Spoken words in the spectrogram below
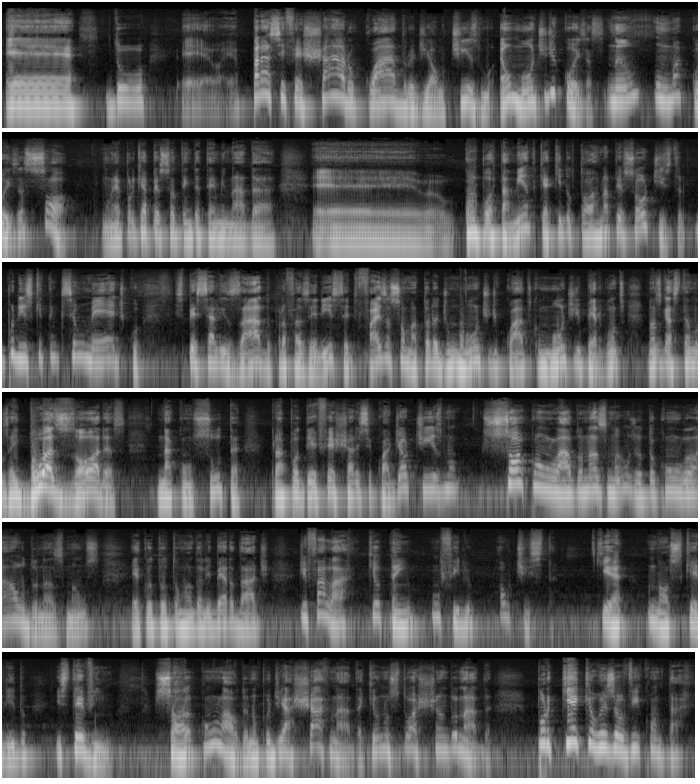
é, do é, para se fechar o quadro de autismo é um monte de coisas, não uma coisa só. Não é porque a pessoa tem determinada é, comportamento que aquilo torna a pessoa autista. Por isso que tem que ser um médico especializado para fazer isso. Ele faz a somatória de um monte de quadros, com um monte de perguntas. Nós gastamos aí duas horas na consulta para poder fechar esse quadro de autismo só com o laudo nas mãos. Eu estou com o laudo nas mãos. É que eu estou tomando a liberdade de falar que eu tenho um filho autista, que é o nosso querido Estevinho só com laudo. Eu não podia achar nada, que eu não estou achando nada. Por que, que eu resolvi contar?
